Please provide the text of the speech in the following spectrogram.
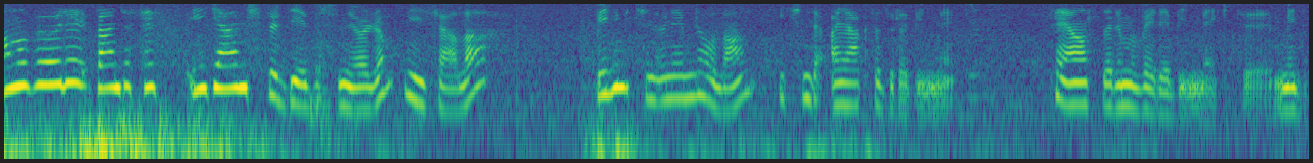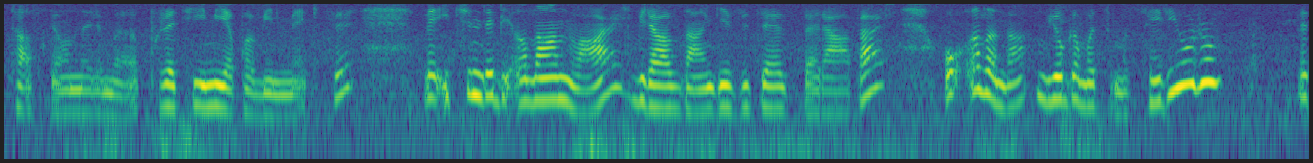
Ama böyle bence ses iyi gelmiştir diye düşünüyorum inşallah. Benim için önemli olan içinde ayakta durabilmek. Seanslarımı verebilmekti, meditasyonlarımı, pratiğimi yapabilmekti. Ve içinde bir alan var. Birazdan gezeceğiz beraber. O alana yoga matımı seriyorum ve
